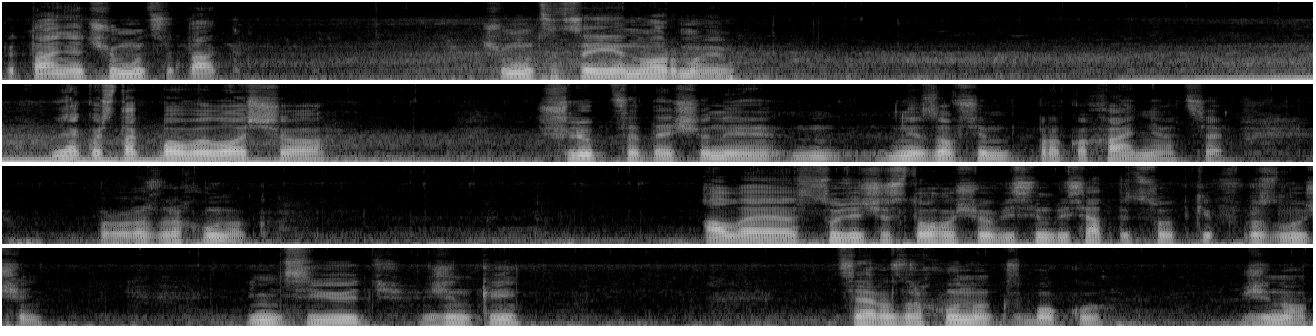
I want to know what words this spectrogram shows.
Питання, чому це так? Чому це, це є нормою? Якось так повело, що шлюб це дещо не, не зовсім про кохання, це про розрахунок. Але судячи з того, що 80% розлучень ініціюють жінки, це розрахунок з боку жінок.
